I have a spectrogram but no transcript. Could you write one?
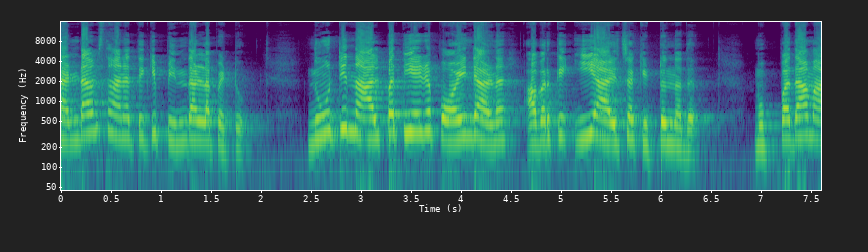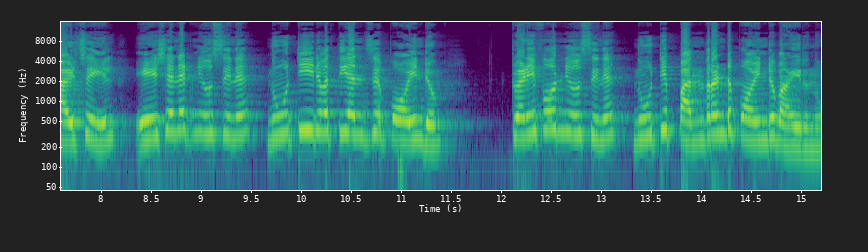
രണ്ടാം സ്ഥാനത്തേക്ക് പിന്തള്ളപ്പെട്ടു. നൂറ്റി നാൽപ്പത്തിയേഴ് പോയിന്റാണ് അവർക്ക് ഈ ആഴ്ച കിട്ടുന്നത്. മുപ്പതാം ആഴ്ചയിൽ ഏഷ്യാനെറ്റ് ന്യൂസിന് നൂറ്റി ഇരുപത്തിയഞ്ച് പോയിന്റും ട്വന്റി ഫോർ ന്യൂസിന് നൂറ്റി പന്ത്രണ്ട് പോയിന്റുമായിരുന്നു.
